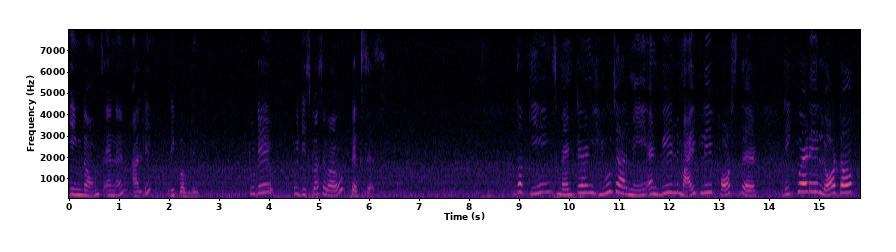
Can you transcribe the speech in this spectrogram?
kingdoms and an early republic today we discuss about texas the kings maintained huge army and built mighty forts that required a lot of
